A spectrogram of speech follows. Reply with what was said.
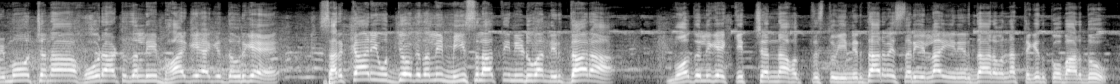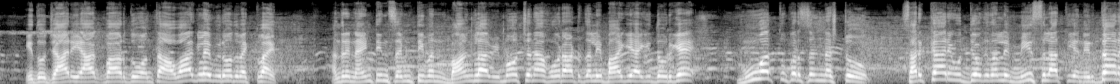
ವಿಮೋಚನಾ ಹೋರಾಟದಲ್ಲಿ ಭಾಗಿಯಾಗಿದ್ದವರಿಗೆ ಸರ್ಕಾರಿ ಉದ್ಯೋಗದಲ್ಲಿ ಮೀಸಲಾತಿ ನೀಡುವ ನಿರ್ಧಾರ ಮೊದಲಿಗೆ ಕಿಚ್ಚನ್ನ ಹೊತ್ತಿಸ್ತು. ಈ ನಿರ್ಧಾರವೇ ಸರಿಯಿಲ್ಲ, ಈ ನಿರ್ಧಾರವನ್ನ ತೆಗೆದುಕೋಬಾರದು. ಇದು ಜಾರಿ ಆಗಬಾರ್ದು ಅಂತ ಅವಾಗಲೇ ವಿರೋಧ ವ್ಯಕ್ತವಾಯಿತು. ಅಂದ್ರೆ ನೈನ್ಟೀನ್ ಸೆವೆಂಟಿ ಒನ್ ಬಾಂಗ್ಲಾ ವಿಮೋಚನಾ ಹೋರಾಟದಲ್ಲಿ ಭಾಗಿಯಾಗಿದ್ದವರಿಗೆ ಮೂವತ್ತು ಪರ್ಸೆಂಟ್ನಷ್ಟು ಸರ್ಕಾರಿ ಉದ್ಯೋಗದಲ್ಲಿ ಮೀಸಲಾತಿಯ ನಿರ್ಧಾರ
